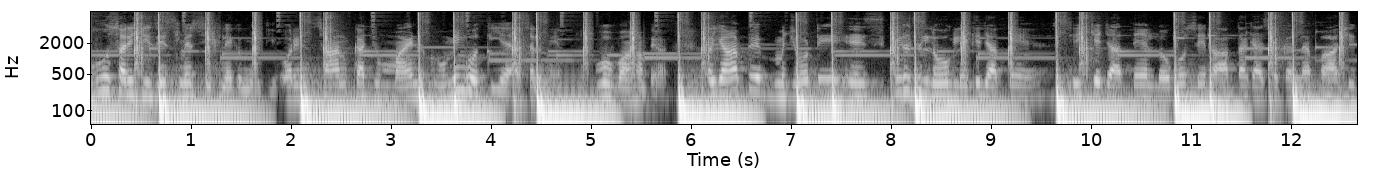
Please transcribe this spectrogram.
बहुत सारी चीज़ें इसमें सीखने को मिलती है और इंसान का जो माइंड ग्रूमिंग होती है असल में, वो वहाँ पे और यहाँ पे मेजोरिटी स्किल्स लोग लेके जाते हैं, सीख के जाते हैं, लोगों से रबता कैसे करना है, बातचीत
